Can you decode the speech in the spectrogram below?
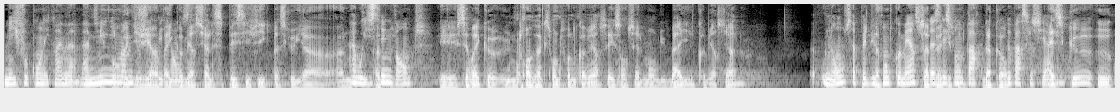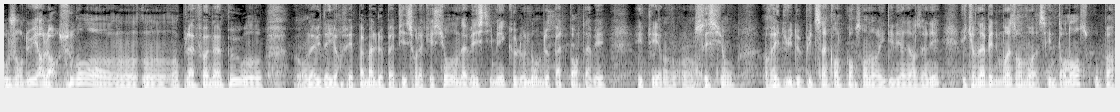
mais il faut qu'on ait quand même un, C'est pour minimum de rédiger un bail compétences. commercial spécifique parce qu'il y a un. Ah oui, un- c'est une vente. Et c'est vrai qu'une transaction de fonds de commerce, c'est essentiellement du bail commercial. Non, ça peut être du Ça- fonds de commerce ou de la cession de de- part, D'accord. de part sociale. Est-ce que euh, aujourd'hui, alors souvent on, on- on plafonne un peu, on, on avait d'ailleurs fait pas mal de papiers sur la question, on avait estimé que le nombre de pas de porte avait été en, en session réduit de plus de 50% dans les dix dernières années et qu'il y en avait de moins en moins. C'est une tendance ou pas?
